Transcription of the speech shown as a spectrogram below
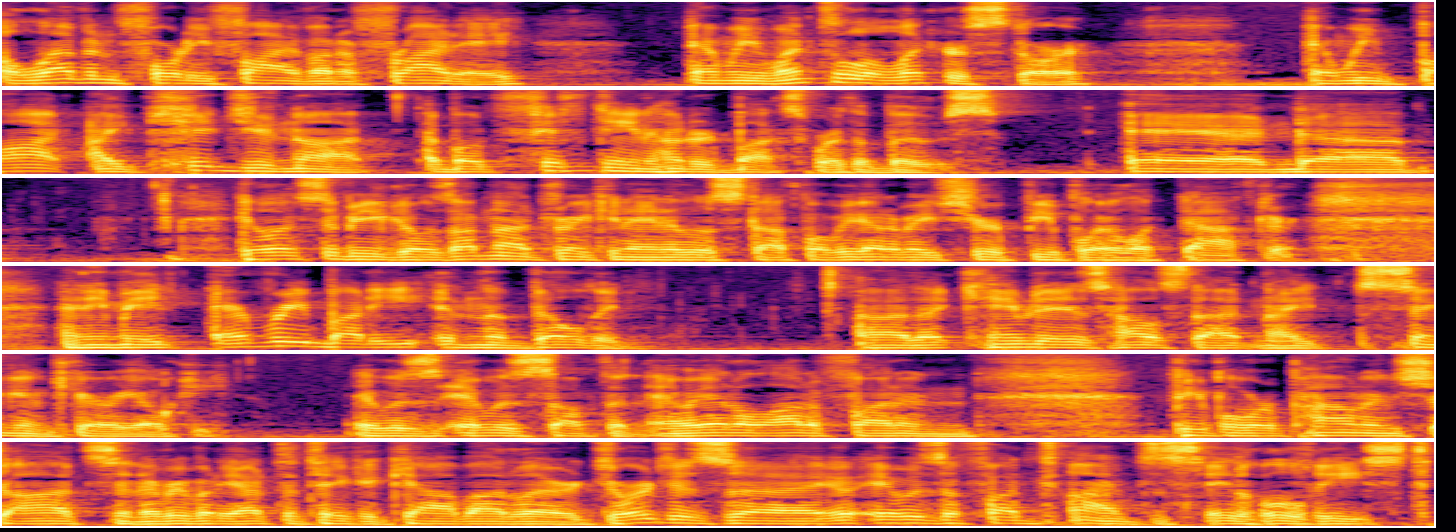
1145 on a Friday and we went to the liquor store and we bought, I kid you not, about 1500 bucks worth of booze. And, uh, he looks at me and goes, I'm not drinking any of this stuff, but we got to make sure people are looked after. And he made everybody in the building uh, that came to his house that night singing karaoke. It was it was something, and we had a lot of fun, and people were pounding shots, and everybody had to take a cab out of there. George's, uh, it, it, was a fun time to say the least.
